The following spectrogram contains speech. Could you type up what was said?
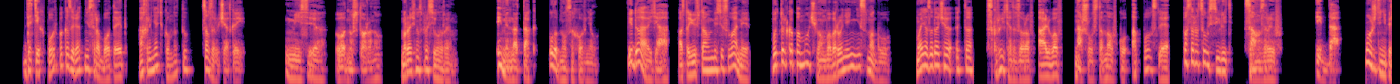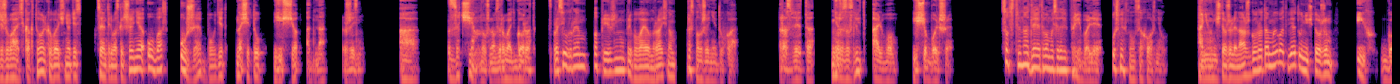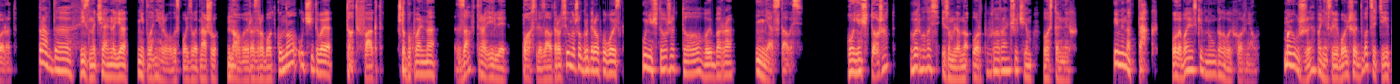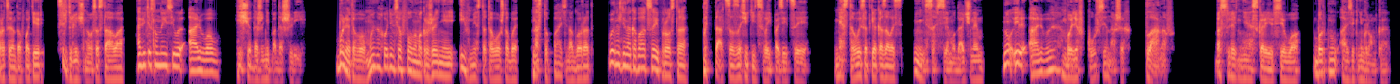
до тех пор, пока заряд не сработает, охранять комнату со взрывчаткой. «Миссия в одну сторону?» – мрачно спросил Рэм. «Именно так», – улыбнулся Хорнил. «И да, я остаюсь там вместе с вами, вот только помочь вам в обороне не смогу. Моя задача – это скрыть от взоров альвов нашу установку, а после постараться усилить сам взрыв. И да, можете не переживать, как только вы очнетесь центре воскрешения, у вас уже будет на счету еще одна жизнь. А зачем нужно взрывать город? Спросил Рэм, по-прежнему пребывая в мрачном расположении духа. Разве это не разозлит Альвов еще больше? «Собственно, для этого мы сюда и прибыли», – усмехнулся Хорнил. «Они уничтожили наш город, а мы в ответ уничтожим их город. Правда, изначально я не планировал использовать нашу новую разработку, но, учитывая тот факт, что буквально завтра или послезавтра всю нашу группировку войск уничтожат, то выбора не осталось. «Уничтожат?» – вырвалось изумленно у Артура раньше, чем у остальных. «Именно так», – улыбаясь, кивнул головой Хорнил. «Мы уже понесли больше 20% потерь среди личного состава, а ведь основные силы альвов еще даже не подошли. Более того, мы находимся в полном окружении и вместо того, чтобы наступать на город, вынуждены копаться и просто пытаться защитить свои позиции. Место высадки оказалось не совсем удачным. Ну или альвы были в курсе наших планов. Последнее, скорее всего, буркнул Азик негромко.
